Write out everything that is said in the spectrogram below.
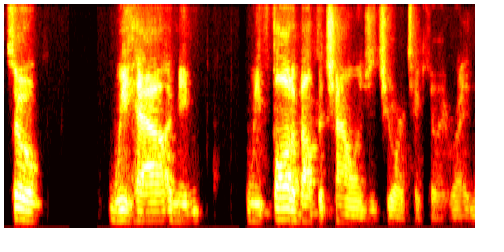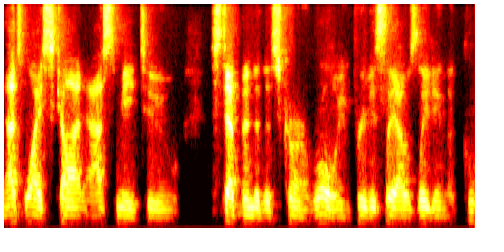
So we have, I mean, we've thought about the challenge that you articulate, right? And that's why Scott asked me to step into this current role. previously, I was leading the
